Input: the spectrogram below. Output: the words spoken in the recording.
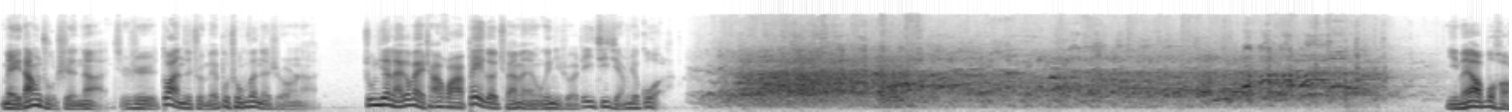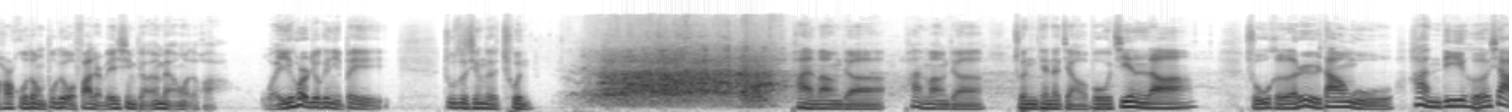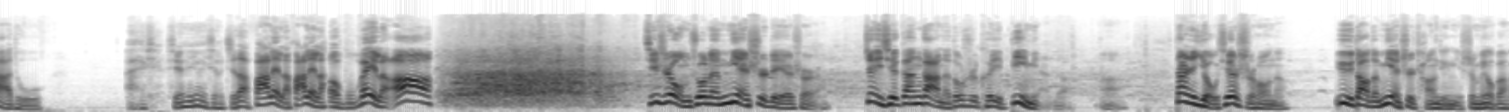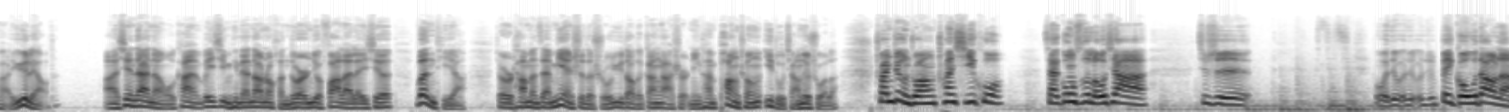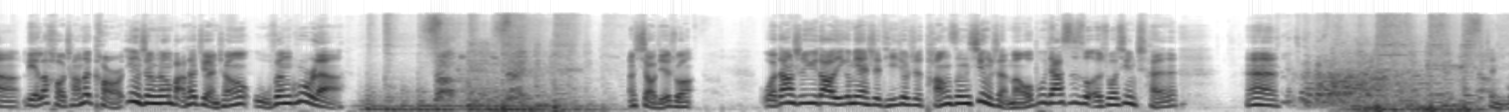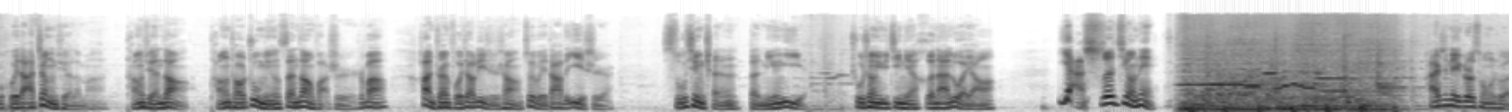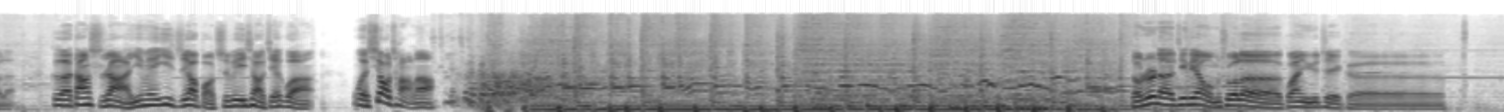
每当主持人呢，就是段子准备不充分的时候呢，中间来个外插花，背个全文，我跟你说，这一期节目就过了。你们要不好好互动，不给我发点微信表扬表扬我的话，我一会儿就给你背朱自清的《春》。盼望着，盼望着，春天的脚步近了。锄禾日当午，汗滴禾下土。哎，行行行行，知道发来了，发来了，我不背了啊。其实我们说了，面试这些事儿啊，这些尴尬呢都是可以避免的啊。但是有些时候呢，遇到的面试场景你是没有办法预料的啊。现在呢，我看微信平台当中很多人就发来了一些问题啊。就是他们在面试的时候遇到的尴尬事儿。你看，胖成一堵墙就说了，穿正装，穿西裤，在公司楼下，就是，我就我就我就被勾到了，咧了好长的口，硬生生把它卷成五分裤了。小杰说，我当时遇到一个面试题，就是唐僧姓什么？我不加思索的说姓陈。嗯，这你不回答正确了吗？唐玄奘，唐朝著名三藏法师是吧？汉传佛教历史上最伟大的义士，俗姓陈，本名义，出生于今年河南洛阳，偃师境内。还是那根葱说了，哥，当时啊，因为一直要保持微笑，结果我笑场了。总之呢，今天我们说了关于这个。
